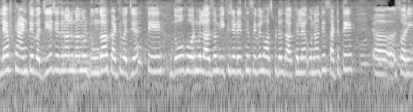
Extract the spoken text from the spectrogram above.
ਲੈਫਟ ਹੈਂਡ ਤੇ ਵੱਜੀ ਹੈ, ਜਿਹਦੇ ਨਾਲ ਉਹਨਾਂ ਨੂੰ ਡੂੰਗਾ ਕੱਟ ਵੱਜਿਆ ਹੈ ਤੇ ਦੋ ਹੋਰ ਮੁਲਾਜ਼ਮ, ਇੱਕ ਜਿਹੜੇ ਇੱਥੇ ਸਿਵਲ ਹਸਪੀਟਲ ਦਾਖਲ ਹੈ, ਉਹਨਾਂ ਦੇ ਸੱਟ ਤੇ ਸੌਰੀ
